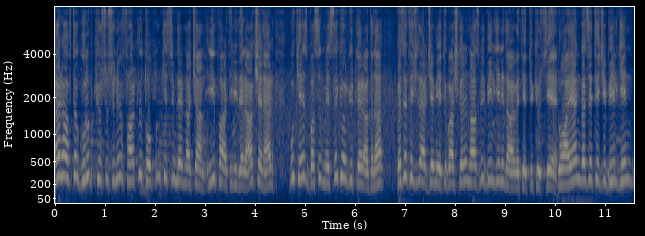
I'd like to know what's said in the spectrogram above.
Her hafta grup kürsüsünü farklı toplum kesimlerine açan İyi Parti lideri Akşener bu kez basın meslek örgütleri adına Gazeteciler Cemiyeti Başkanı Nazmi Bilgin'i davet etti kürsüye. Duayen gazeteci Bilgin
